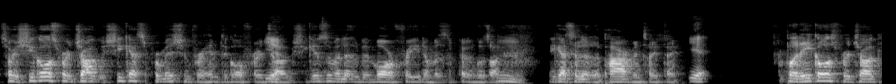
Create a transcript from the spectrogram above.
Sorry, she goes for a jog. She gets permission for him to go for a Yeah. jog. She gives him a little bit more freedom as the film goes on. mm, He gets a little apartment type thing. Yeah. But he goes for a jog,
